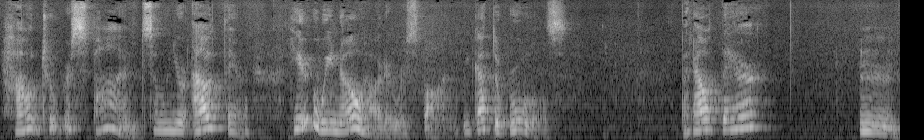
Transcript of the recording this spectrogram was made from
How to respond. So when you're out there, here we know how to respond, we got the rules. But out there, mm,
